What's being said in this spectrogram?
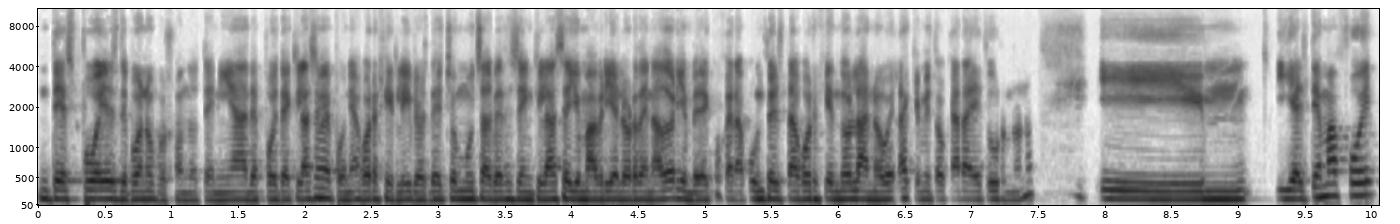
después de, bueno, pues cuando tenía, después de clase me ponía a corregir libros. De hecho, muchas veces en clase yo me abría el ordenador y en vez de coger apuntes estaba corrigiendo la novela que me tocara de turno, ¿no? Y, y el tema fue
